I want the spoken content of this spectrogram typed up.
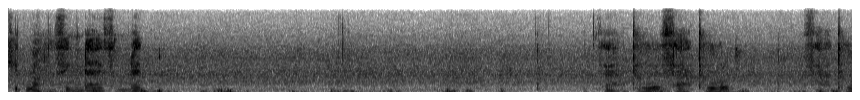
คิดหวังสิ่งใดสำเร็จสาธุ สาธุ สาธุ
